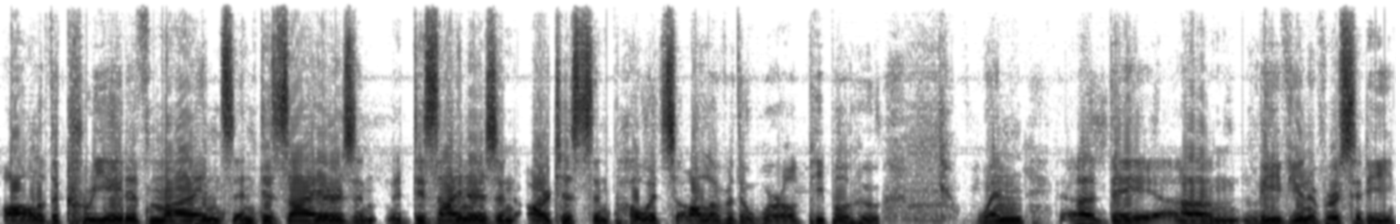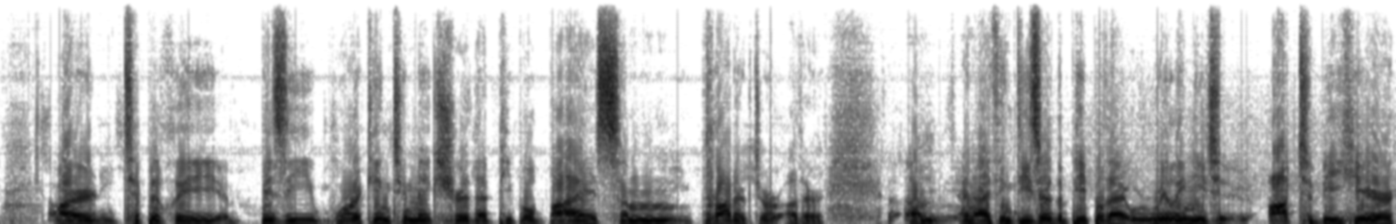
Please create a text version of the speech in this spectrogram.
all of the creative minds and desires and uh, designers and artists and poets all over the world, people who when uh, they um, leave university are typically busy working to make sure that people buy some product or other. Um, and I think these are the people that really need to, ought to be here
